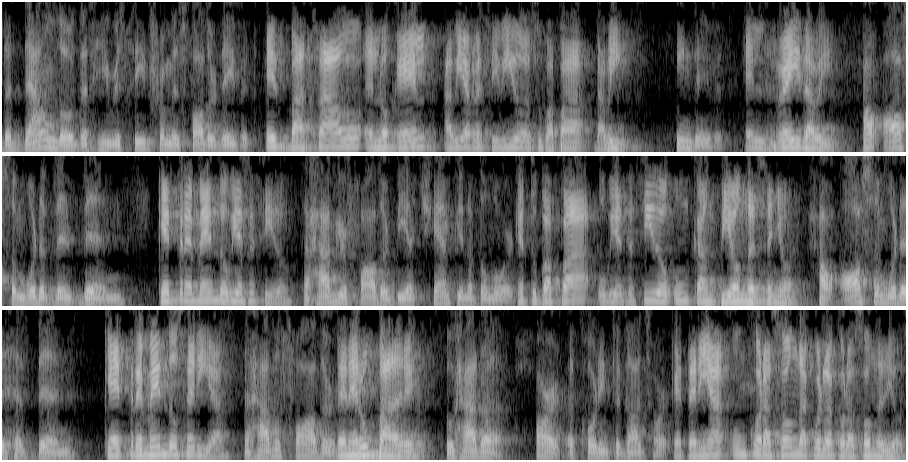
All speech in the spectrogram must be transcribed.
the download that he received from his father David, es basado en lo que él había recibido de su papá David, King David. el rey David. How awesome would have been Qué tremendo hubiese sido to have your father be a champion of the Lord? que tu papá hubiese sido un campeón del Señor. How awesome would it have been Qué tremendo sería to have a father tener un padre who had a heart according to God's heart que tenía un corazón de acuerdo al corazón de Dios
